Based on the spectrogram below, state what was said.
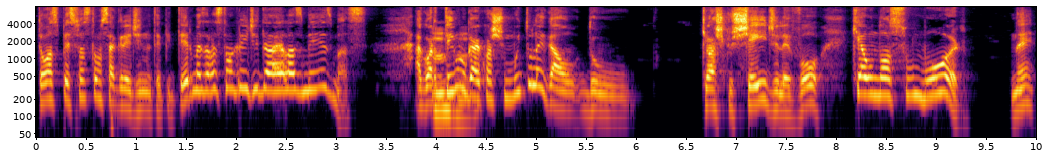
Então as pessoas estão se agredindo o tempo inteiro, mas elas estão agredindo a elas mesmas. Agora, tem um Uhum. lugar que eu acho muito legal do. que eu acho que o Shade levou, que é o nosso humor. Né?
